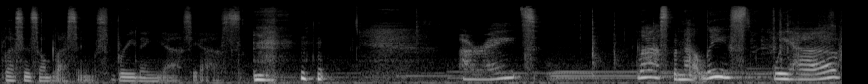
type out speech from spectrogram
Blessings on blessings. Breathing, yes, yes. All right. Last but not least, we have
